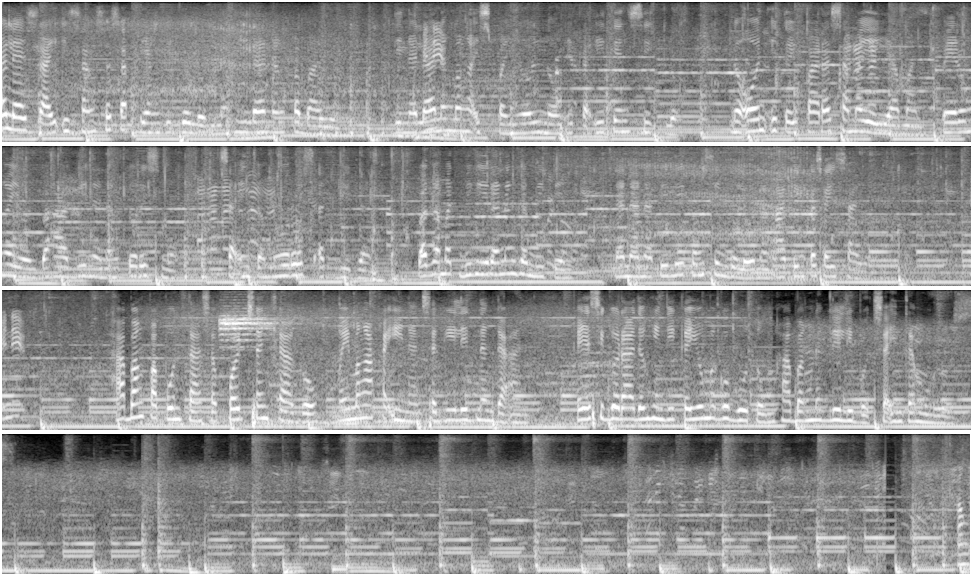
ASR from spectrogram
Kalesa ay isang sasakyang digulog na hila ng kabayo. Dinala ng mga Espanyol noong ika-18 siklo. Noon ito'y para sa mayayaman, pero ngayon bahagi na ng turismo sa Intramuros at Vigan. Bagamat bihira ng gamitin, nananatili itong simbolo ng ating kasaysayan. Habang papunta sa Port Santiago, may mga kainan sa gilid ng daan, kaya siguradong hindi kayo magugutom habang naglilibot sa Intramuros.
